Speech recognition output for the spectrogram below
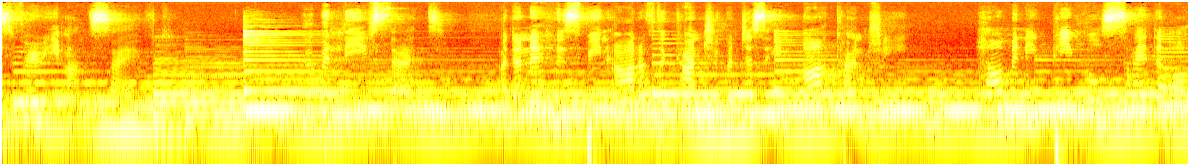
is very unsaved. Who believes that? I don't know who's been out of the country, but just in our country, how many people say they are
